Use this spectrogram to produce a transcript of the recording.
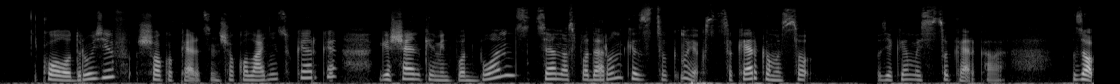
– коло друзів, Schokokerzen – шоколадні цукерки, Geschenke mit Bonbons – це у нас подарунки з, цук... ну, як з цукерками, з, з якимись цукерками. So,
